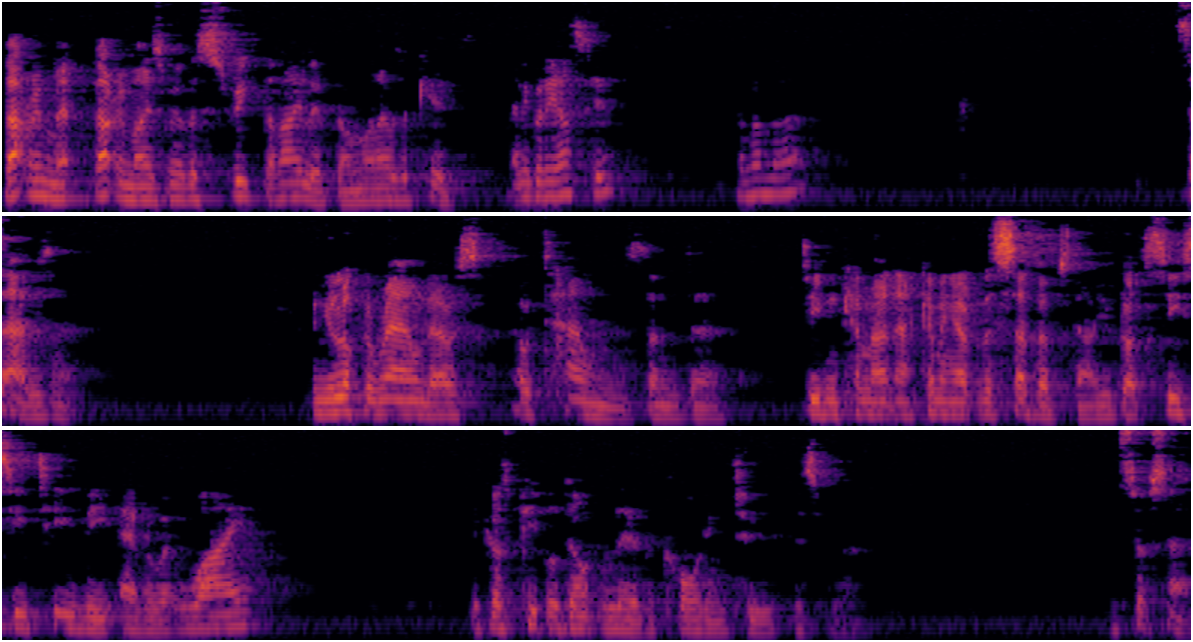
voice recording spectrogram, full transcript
That, rem- that reminds me of a street that I lived on when I was a kid. Anybody else here? Remember that? Sad, isn't it? When you look around our, our towns and uh, It's even come out, coming out of the suburbs now. You've got CCTV everywhere. Why? Because people don't live according to this word. It's so sad.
